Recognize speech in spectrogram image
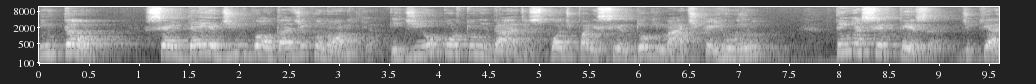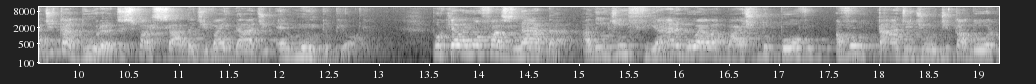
Então, se a ideia de igualdade econômica e de oportunidades pode parecer dogmática e ruim, tenha certeza de que a ditadura disfarçada de vaidade é muito pior. Porque ela não faz nada além de enfiar goela abaixo do povo a vontade de um ditador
